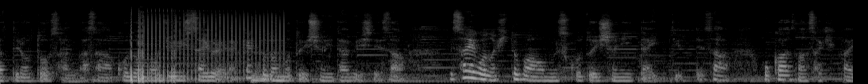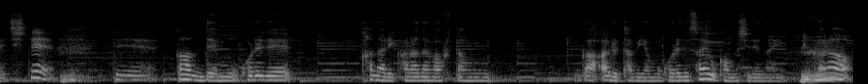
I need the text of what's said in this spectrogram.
ってるお父さんがさ子供11歳ぐらいだっけ、うん。子供と一緒に旅してさで最後の一晩を息子と一緒にいたいって言ってさお母さん先帰してうん。でがんでもうこれでかなり体が負担がある旅はもうこれで最後かもしれないから、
